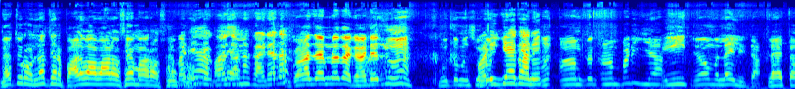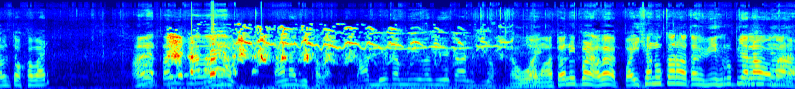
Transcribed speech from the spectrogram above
નતરો નજર પાળવા વાળો છે મારો છોકરો. ગોદામાં કાઢ્યા હતા ગાંજા એમ નતા કાઢ્યા જો હે. હું તમને શું પડી ગયા હતા ને? આમ આમ પડી ગયા. ઈ- એમ લઈ લીધા. લે તલ તો ખબર હવે તઈ ખબર તાનાજી ખબર બાપ બેટા દિવસ એક આલીશ લો તો વાંધો નહીં પણ હવે પૈસાનું કરો તમે વીસ રૂપિયા લાવો મારા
